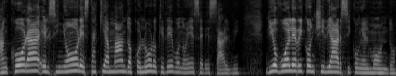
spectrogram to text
Ancora il Signore sta chiamando a coloro che devono essere salvi. Dio vuole riconciliarsi con il mondo.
